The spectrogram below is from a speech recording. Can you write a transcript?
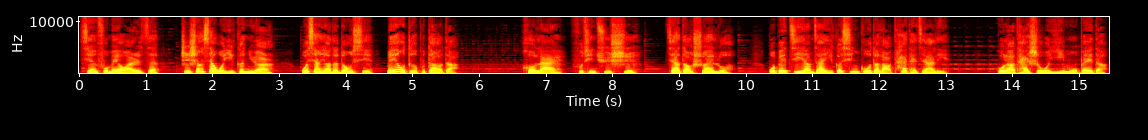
先父没有儿子，只生下我一个女儿，我想要的东西没有得不到的。后来父亲去世，家道衰落，我被寄养在一个姓顾的老太太家里。顾老太是我姨母辈的。”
